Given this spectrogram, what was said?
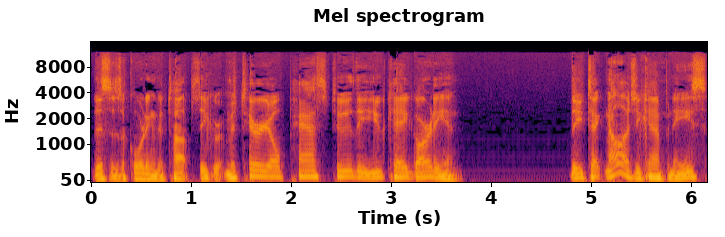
This is according to top secret material passed to the UK Guardian. The technology companies,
